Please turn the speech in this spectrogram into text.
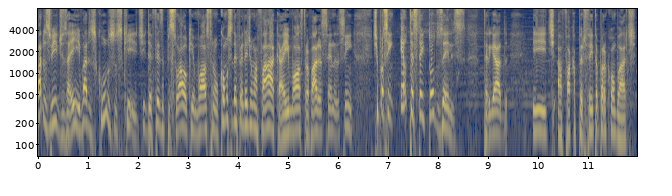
vários vídeos aí, vários cursos que, de defesa pessoal que mostram como se defender de uma faca, aí mostra várias cenas assim. Tipo assim, eu testei todos eles, tá ligado? E a faca perfeita para combate.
